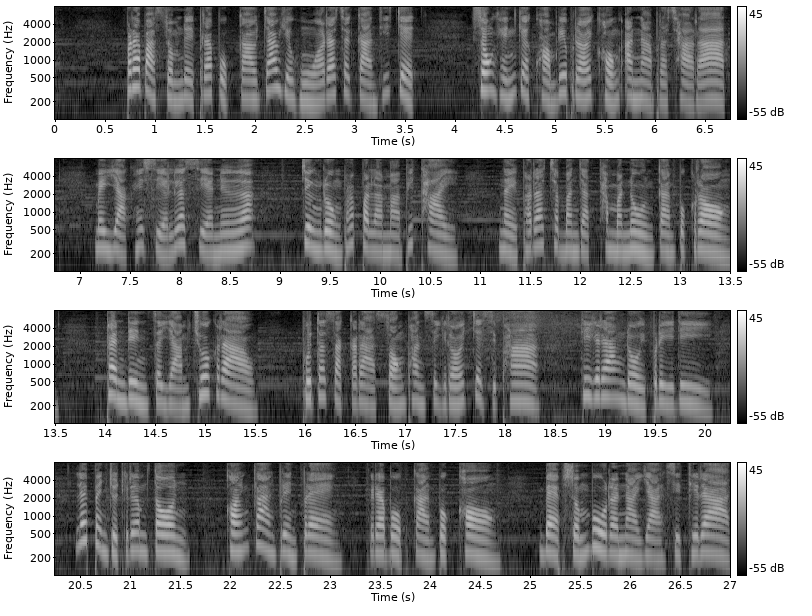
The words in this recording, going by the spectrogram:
บ พระบาทสมเด็จพระปกเกล้าเจ้าอยู่หัวรัชกาลที่ 7 ทรงเห็นแก่ความเรียบร้อยของอาณาประชาราช ไม่อยากให้เสียเลือดเสียเนื้อ จึงลงพระปรมาภิไธยในพระราชบัญญัติธรรมนูญการปกครอง แผ่นดินสยามชั่วคราว พุทธศักราช 2475 ที่ร่างโดยปรีดี และเป็นจุดเริ่มต้นของการเปลี่ยนแปลง ระบบการปกครอง แบบสมบูรณาญาสิทธิราช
